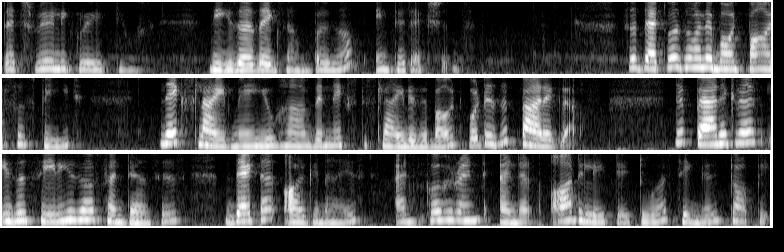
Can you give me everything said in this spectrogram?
that's really great news. These are the examples of interjections. So that was all about parts of speech. Next slide may you have the next slide is about what is a paragraph. Now paragraph is a series of sentences that are organized and coherent and are all related to a single topic.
